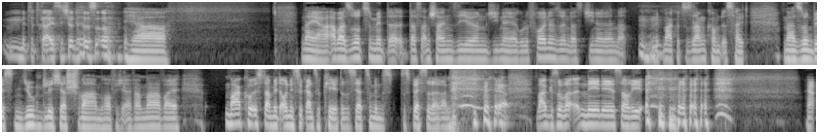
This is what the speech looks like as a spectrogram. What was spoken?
Mitte 30 oder so. Ja, naja, aber so zumindest, äh, dass anscheinend sie und Gina ja gute Freunde sind, dass Gina dann mhm. mit Marco zusammenkommt, ist halt mal so ein bisschen jugendlicher Schwarm, hoffe ich einfach mal, weil Marco ist damit auch nicht so ganz okay. Das ist ja zumindest das Beste daran. Ja. Marco so, nee, nee, sorry. ja.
